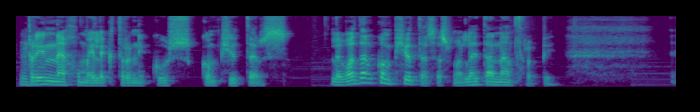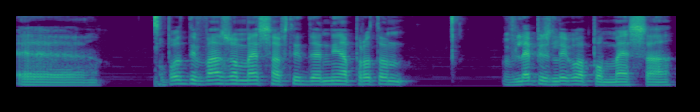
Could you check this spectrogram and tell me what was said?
Μμμ. πριν έχουμε ηλεκτρονικούς computers. Λεγόταν computers ας πούμε, αλλά ήταν άνθρωποι. Ε, οπότε τη βάζω μέσα αυτή την ταινία πρώτον βλέπεις λίγο από μέσα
